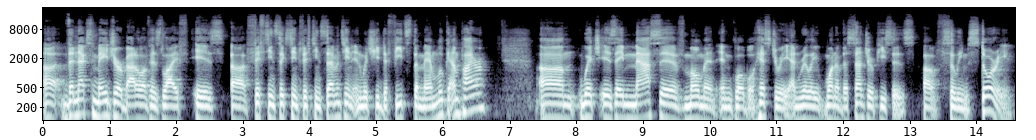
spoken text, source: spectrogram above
Uh, the next major battle of his life is uh, 1516, 1517, in which he defeats the Mamluk Empire, um, which is a massive moment in global history and really one of the centerpieces of Selim's story.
